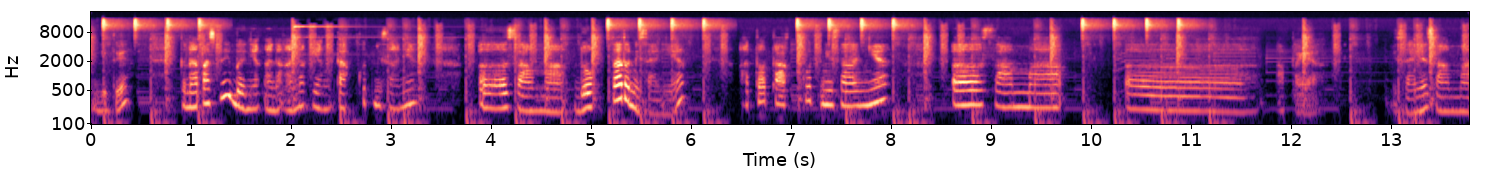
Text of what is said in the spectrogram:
gitu ya. Kenapa sih banyak anak-anak yang takut misalnya e, sama dokter misalnya atau takut misalnya e, sama e, misalnya sama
